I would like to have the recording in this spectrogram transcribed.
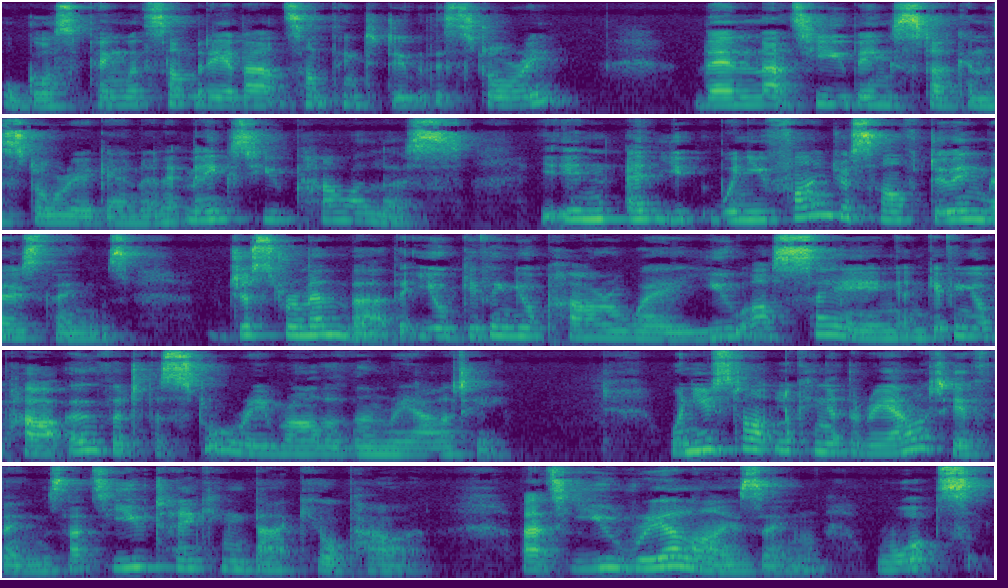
or gossiping with somebody about something to do with this story, then that's you being stuck in the story again and it makes you powerless. In, uh, you, when you find yourself doing those things, just remember that you're giving your power away. You are saying and giving your power over to the story rather than reality. When you start looking at the reality of things, that's you taking back your power. That's you realizing what's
